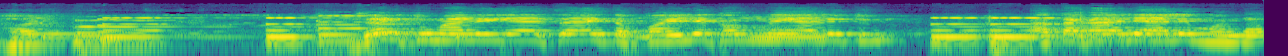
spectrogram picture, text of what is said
हॅलो. जर तुम्हाला यायचं आहे तर पहिले काऊन नाही आले तुम्ही? आता काय आले? आमचे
